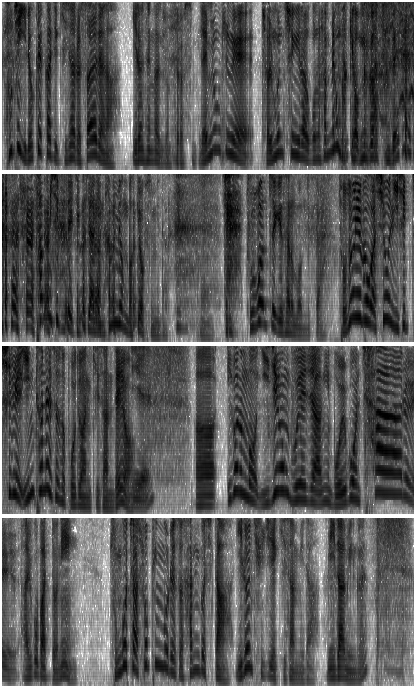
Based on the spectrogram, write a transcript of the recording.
굳이 이렇게까지 기사를 써야 되나? 이런 생각이 좀 들었습니다. 네 명 중에 젊은 층이라고는 한 명밖에 없는 것 같은데? 30대 직장인 한 명밖에 없습니다. 네. 자, 두 번째 기사는 뭡니까? 조선일보가 10월 27일 인터넷에서 보도한 기사인데요. 예. 어, 이거는 뭐 이재용 부회장이 몰고 온 차를 알고 봤더니 중고차 쇼핑몰에서 산 것이다. 이런 취지의 기사입니다. 미담인가요?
